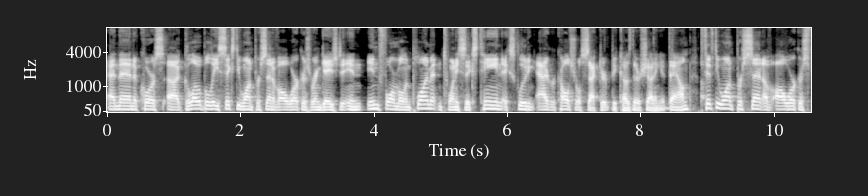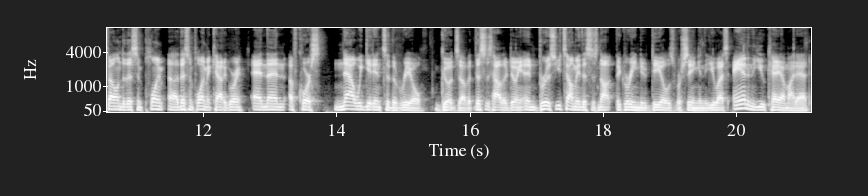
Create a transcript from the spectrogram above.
And then, of course, uh, globally, 61% of all workers were engaged in informal employment in 2016, excluding agricultural sector because they're shutting it down. 51% of all workers fell into this employment uh, this employment category. And then, of course, now we get into the real goods of it. This is how they're doing it. And Bruce, you tell me this is not the Green New Deals we're seeing in the US and in the UK, I might add.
